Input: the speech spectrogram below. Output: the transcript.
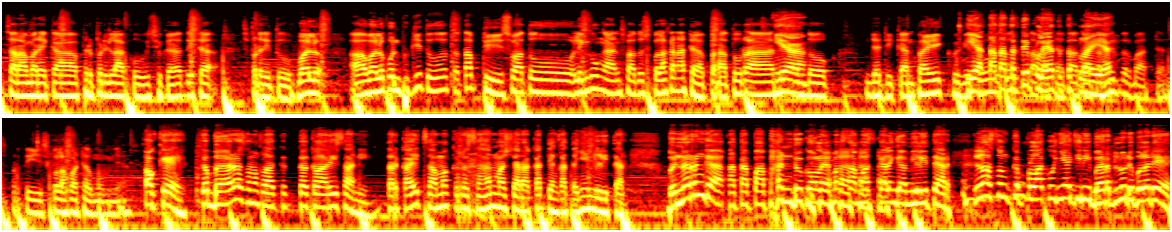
cara mereka berperilaku juga tidak seperti itu. Walau uh, walaupun begitu, tetap di suatu lingkungan, suatu sekolah kan ada peraturan Iya. untuk menjadikan baik begitu. Iya, tata tertib lah ya, tetap tata lah ya. tertib tetap ada, seperti sekolah pada umumnya. Oke, ke Bara sama ke, ke Clarissa nih terkait sama keresahan masyarakat yang katanya militer. Bener nggak kata Pak Pandu kalau emang sama sekali nggak militer? Ini langsung ke pelakunya aja nih, Bara dulu deh boleh deh.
